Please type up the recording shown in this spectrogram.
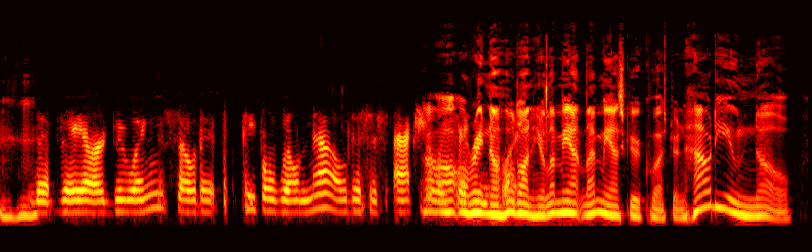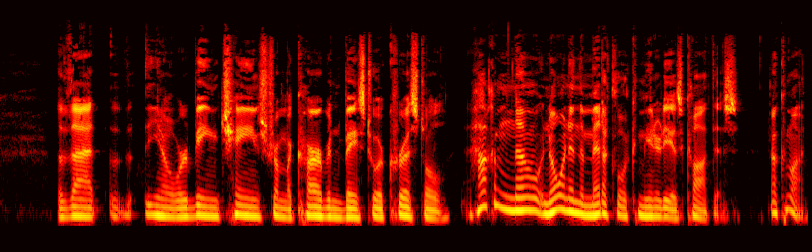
Mm-hmm. that they are doing so that people will know this is actually. Oh, all taking right, now hold on here. Let me let me ask you a question. How do you know that you know we're being changed from a carbon base to a crystal? How come no no one in the medical community has caught this? Now, come on.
